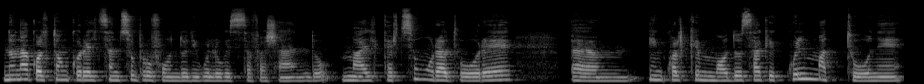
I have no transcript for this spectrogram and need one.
non ha colto ancora il senso profondo di quello che sta facendo, ma il terzo muratore ehm, in qualche modo sa che quel mattone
